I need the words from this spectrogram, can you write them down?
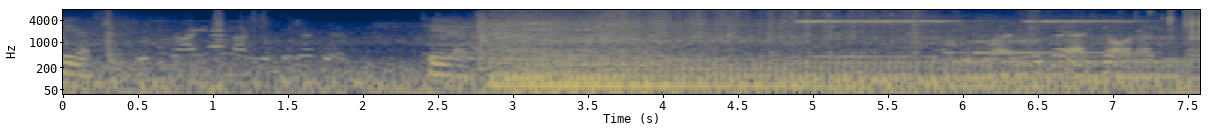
ঠিক আছে। ঠিক আছে। আজকে অর্ডার দিতে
